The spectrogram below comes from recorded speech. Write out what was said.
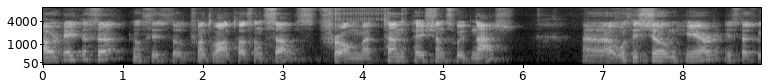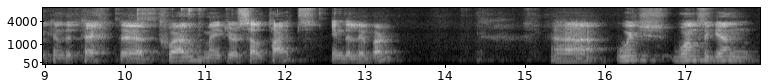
Our data set consists of 21,000 cells from uh, 10 patients with NASH. Uh, what is shown here is that we can detect uh, 12 major cell types in the liver, uh, which once again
